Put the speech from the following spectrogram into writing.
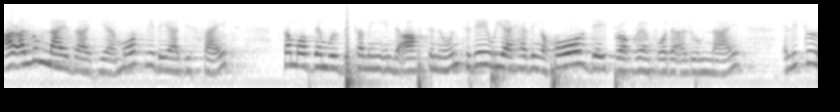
our alumni are here. Mostly they are this side. Some of them will be coming in the afternoon. Today we are having a whole day program for the alumni. A little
